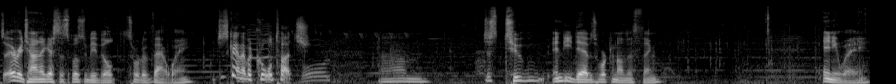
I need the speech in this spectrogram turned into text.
So every town, I guess, is supposed to be built sort of that way, which is kind of a cool touch. Um, just two indie devs working on this thing. Anyway,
